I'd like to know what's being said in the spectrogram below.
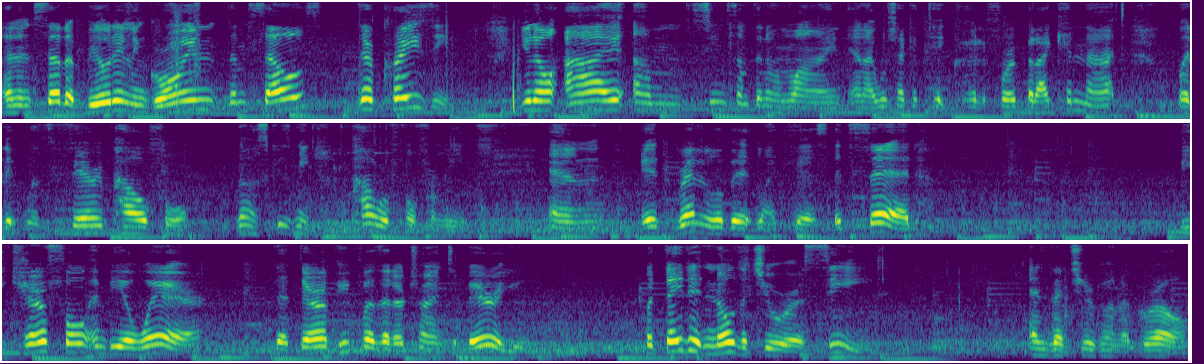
and instead of building and growing themselves, they're crazy. You know, I um seen something online and I wish I could take credit for it, but I cannot. But it was very powerful. No, excuse me, powerful for me. And it read a little bit like this. It said, be careful and be aware that there are people that are trying to bury you. But they didn't know that you were a seed and that you're going to grow.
